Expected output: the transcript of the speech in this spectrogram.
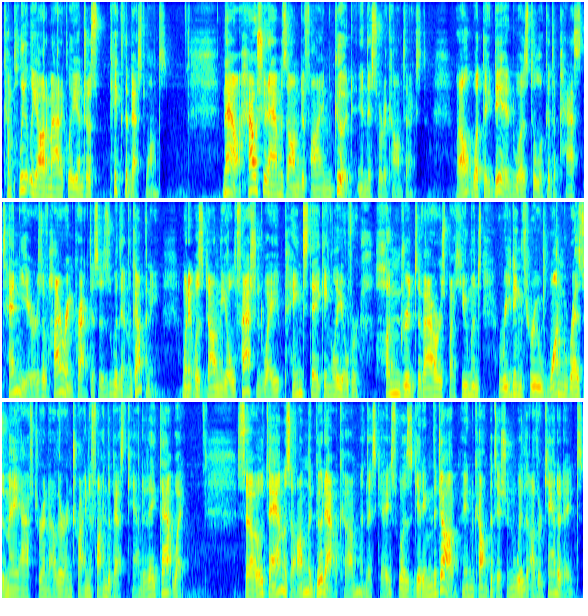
completely automatically and just pick the best ones. Now, how should Amazon define good in this sort of context? Well, what they did was to look at the past 10 years of hiring practices within the company, when it was done the old-fashioned way, painstakingly over hundreds of hours by humans reading through one resume after another and trying to find the best candidate that way. So to Amazon, the good outcome in this case was getting the job in competition with other candidates.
